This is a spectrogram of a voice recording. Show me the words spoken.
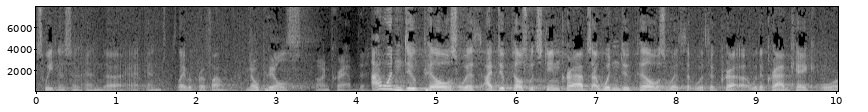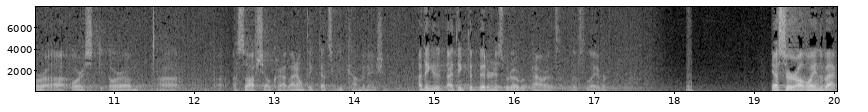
sweetness and and, uh, and flavor profile. No pills on crab then. I wouldn't do pills with. I'd do pills with steamed crabs. I wouldn't do pills with with a cra- with a crab cake or uh, or a or a, uh, a soft shell crab. I don't think that's a good combination. I think I think the bitterness would overpower the, the flavor. Yes, sir. All the way in the back.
